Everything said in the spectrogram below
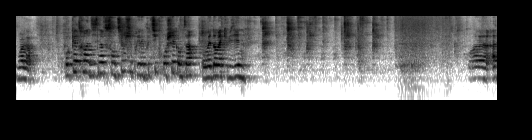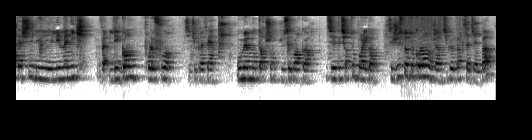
Voilà. Pour 99 centimes, j'ai pris les petits crochets comme ça pour mettre dans ma cuisine. Pour euh, attacher les, maniques, les gants pour le four, si tu préfères. Ou même mon torchon, je sais pas encore. C'était surtout pour les gants. C'est juste autocollant, donc j'ai un petit peu peur que ça tienne pas.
